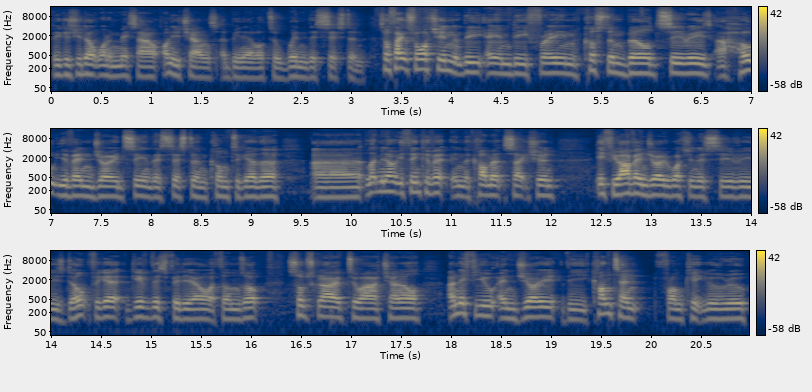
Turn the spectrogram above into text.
because you don't want to miss out on your chance of being able to win this system. So thanks for watching the AMD Frame custom build series. I hope you've enjoyed seeing this system come together. Uh, let me know what you think of it in the comment section. If you have enjoyed watching this series, don't forget, give this video a thumbs up, subscribe to our channel, and if you enjoy the content from Kit Guru,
